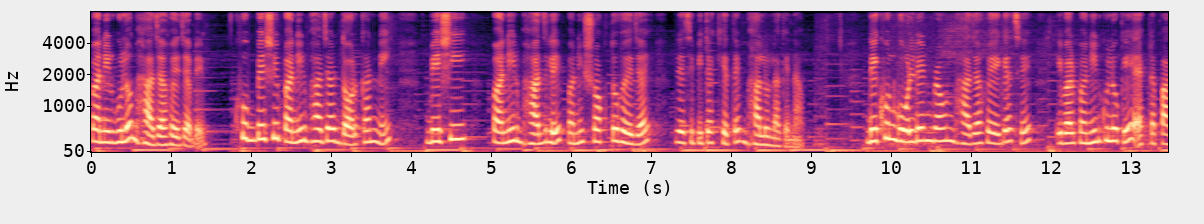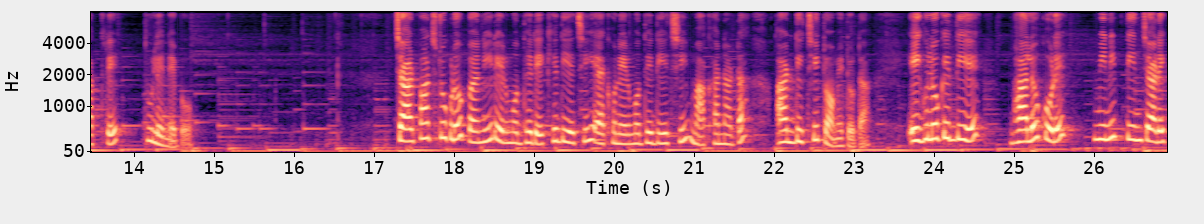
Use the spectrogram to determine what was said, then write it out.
পনিরগুলো ভাজা হয়ে যাবে। খুব বেশি পনির ভাজার দরকার নেই। বেশি পনির ভাজলে পনির শক্ত হয়ে যায়। রেসিপিটা খেতে ভালো লাগে না। দেখুন গোল্ডেন ব্রাউন ভাজা হয়ে গেছে, এবার পনিরগুলোকে একটা পাত্রে তুলে নেব। চার পাঁচ টুকরো পনির এর মধ্যে রেখে দিয়েছি, এখন এর মধ্যে দিয়েছি মাখানাটা আর দিচ্ছি টমেটোটা। এইগুলোকে দিয়ে ভালো করে মিনিট তিন চারেক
